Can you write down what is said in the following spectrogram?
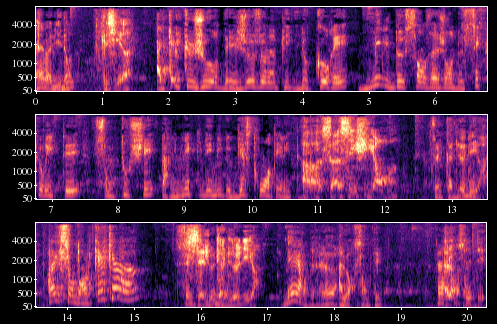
Eh ben dis donc. Qu'est-ce qu'il y a? À quelques jours des Jeux Olympiques de Corée, 1200 agents de sécurité sont touchés par une épidémie de gastroentérite. Ah, ça c'est chiant, hein. C'est le cas de le dire. Ah, ils sont dans le caca, hein C'est le cas de le dire. Merde, alors. À leur santé. À leur Alors santé.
